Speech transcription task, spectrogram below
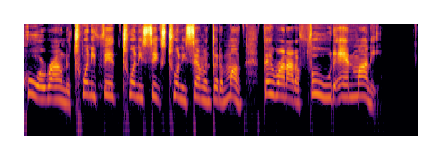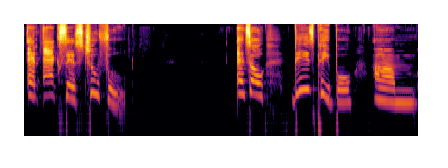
who around the 25th, 26th, 27th of the month, they run out of food and money and access to food. And so these people um,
